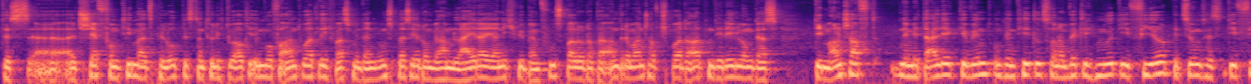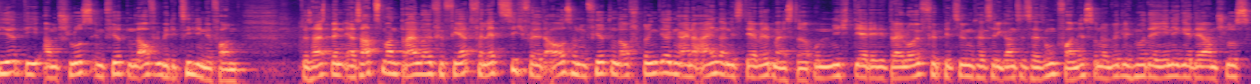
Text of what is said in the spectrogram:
das, äh, als Chef vom Team, als Pilot bist natürlich du auch irgendwo verantwortlich, was mit deinen Jungs passiert. Und wir haben leider ja nicht wie beim Fußball oder bei anderen Mannschaftssportarten die Regelung, dass die Mannschaft eine Medaille gewinnt und den Titel, sondern wirklich nur die vier, beziehungsweise die vier, die am Schluss im vierten Lauf über die Ziellinie fahren. Das heißt, wenn Ersatzmann drei Läufe fährt, verletzt sich, fällt aus und im vierten Lauf springt irgendeiner ein, dann ist der Weltmeister und nicht der, der die drei Läufe bzw. die ganze Saison gefahren ist, sondern wirklich nur derjenige, der am Schluss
